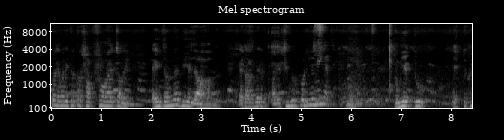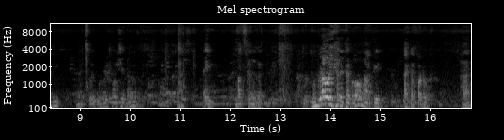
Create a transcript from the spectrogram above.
তো এবাড়িতে বাড়িতে তো সব সময় চলে। এই জন্য দিয়ে যাওয়া হবে। এটা ওদের আগে সিঁদুর পরিয়ে নি হুম। তুমি একটু একটুখানি আহ, ওই ওদের পাশে দাঁড়াও। হ্যাঁ এই মাঝখানে রাখ তো তোমরাও ওইখানে থাকো মাকে একটা ফটো। হ্যাঁ।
